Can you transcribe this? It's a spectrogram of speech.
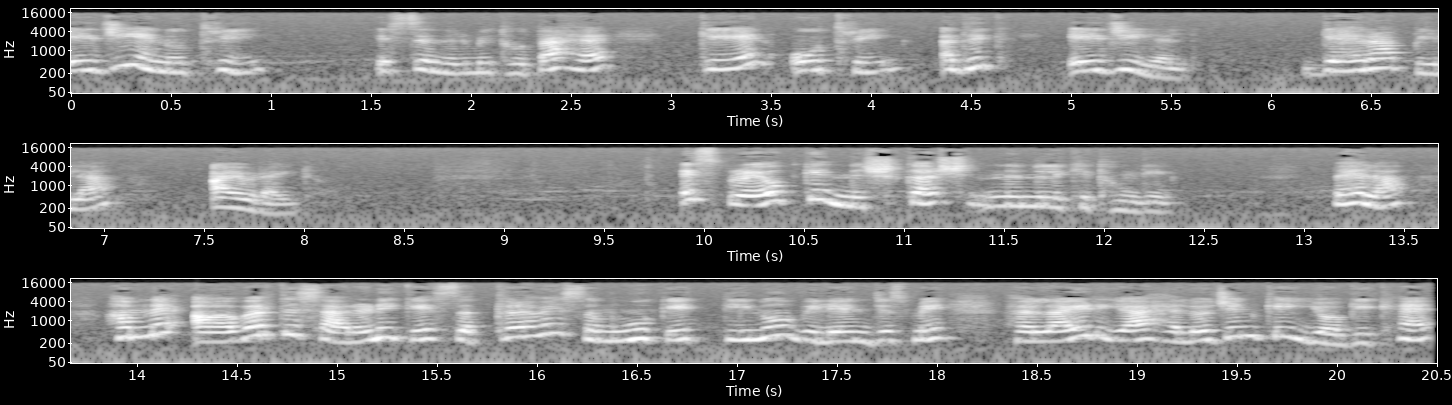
AgNO3 इससे निर्मित होता है KNO3 अधिक AgL गहरा पीला आयोडाइड इस प्रयोग के निष्कर्ष निम्नलिखित होंगे। पहला, हमने आवर्त सारणी के सत्रहवें समूह के तीनों विलयन जिसमें हेलाइड या हेलोजन के यौगिक हैं,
